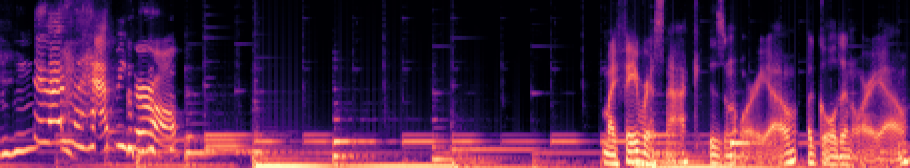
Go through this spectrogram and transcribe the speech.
Mhm. and I'm a happy girl. my favorite snack is an Oreo, a golden Oreo.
